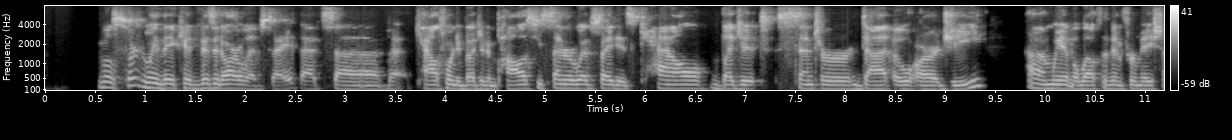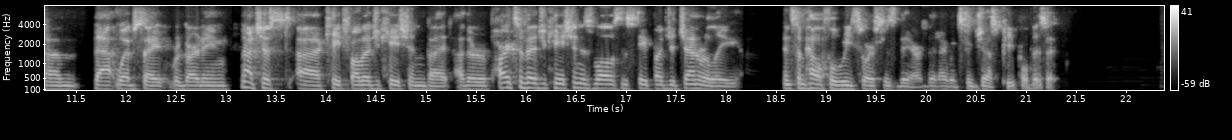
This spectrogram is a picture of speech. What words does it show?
Well, certainly they could visit our website. That's uh, the California Budget and Policy Center website is calbudgetcenter.org. Um, we have a wealth of information on that website regarding not just uh, K 12 education, but other parts of education as well as the state budget generally, and some helpful resources there that I would suggest people visit.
